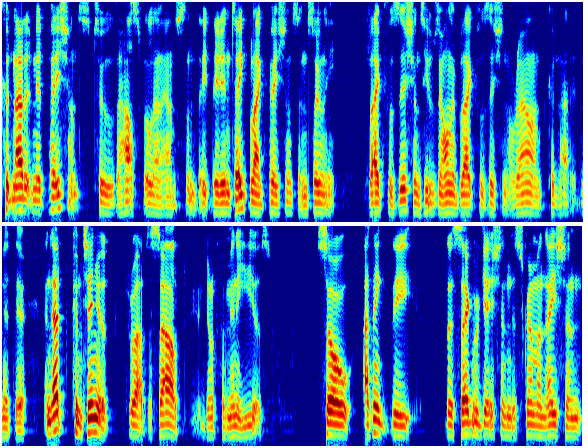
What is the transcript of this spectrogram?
could not admit patients to the hospital in Anniston. They, they didn't take black patients, and certainly black physicians, he was the only black physician around, could not admit there. And that continued throughout the South, you know, for many years. So I think the the segregation, discrimination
